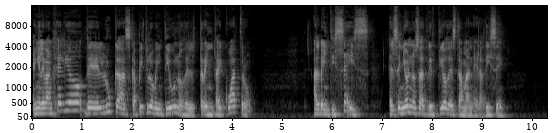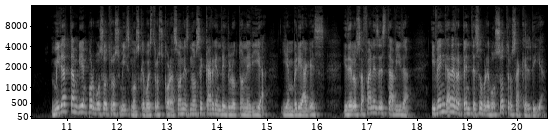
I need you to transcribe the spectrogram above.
En el Evangelio de Lucas capítulo 21 del 34 al 26, el Señor nos advirtió de esta manera. Dice, Mirad también por vosotros mismos que vuestros corazones no se carguen de glotonería y embriaguez y de los afanes de esta vida, y venga de repente sobre vosotros aquel día,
